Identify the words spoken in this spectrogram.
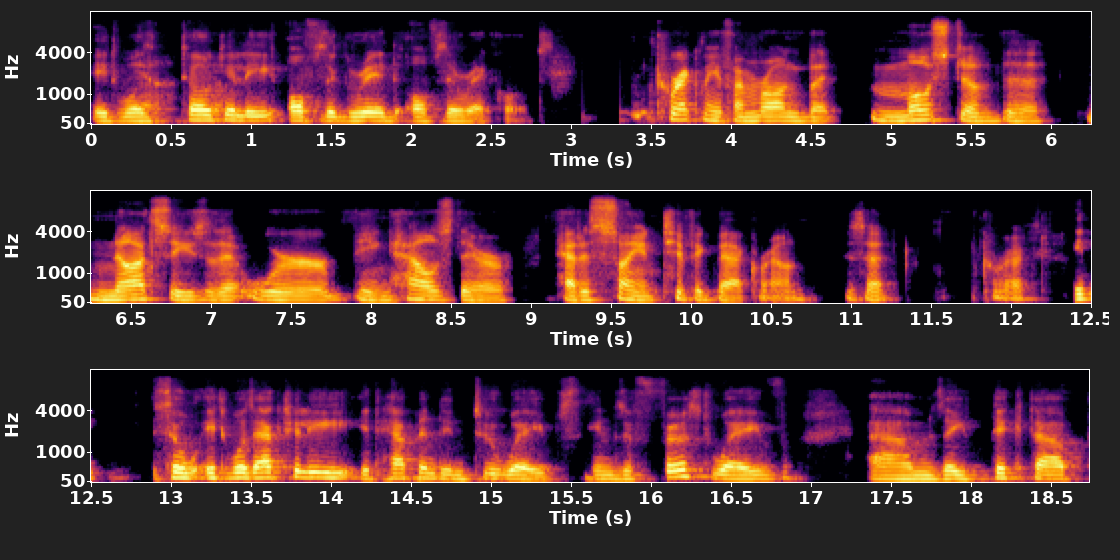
It was yeah. totally off the grid off the record. Correct me if i'm wrong but most of the nazis that were being housed there had a scientific background. Is that correct? It, so it was actually it happened in two waves in the first wave um, they picked up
